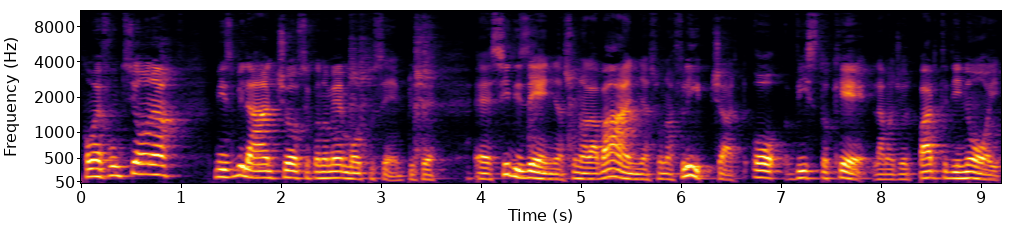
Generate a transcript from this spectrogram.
Come funziona? Mi sbilancio secondo me è molto semplice. Eh, si disegna su una lavagna, su una flipchart o visto che la maggior parte di noi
